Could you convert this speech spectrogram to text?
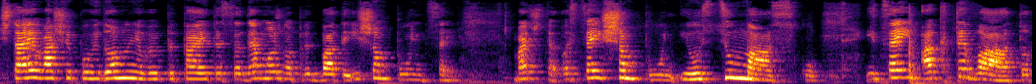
читаю ваші повідомлення, ви питаєтеся, де можна придбати і шампунь цей. Бачите, ось цей шампунь, і ось цю маску, і цей активатор.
